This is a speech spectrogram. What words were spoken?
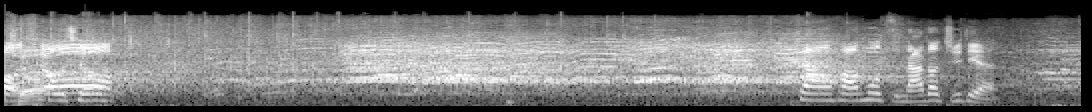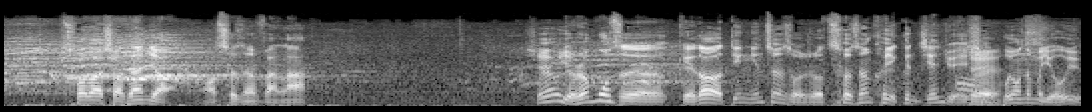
好球好球！这样的话，木子拿到局点。搓到小三角，然后侧身反拉。其实有时候木子给到丁宁正手的时候，侧身可以更坚决一些，不用那么犹豫。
